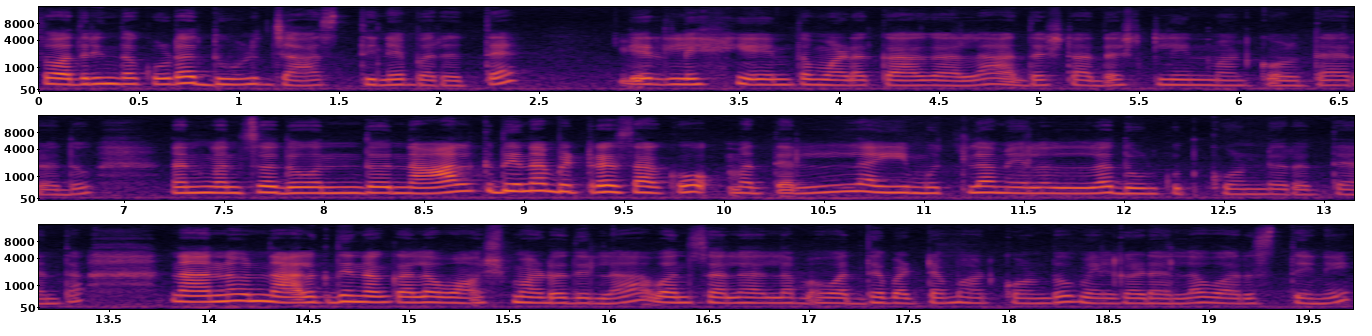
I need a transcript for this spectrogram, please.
ಸೊ ಅದರಿಂದ ಕೂಡ ಧೂಳು ಜಾಸ್ತಿನೇ ಬರುತ್ತೆ. ಇರಲಿ, ಎಂತ ಮಾಡೋಕ್ಕಾಗಲ್ಲ. ಆದಷ್ಟು ಆದಷ್ಟು ಕ್ಲೀನ್ ಮಾಡ್ಕೊಳ್ತಾ ಇರೋದು. ನನಗನ್ಸೋದು ಒಂದು ನಾಲ್ಕು ದಿನ ಬಿಟ್ಟರೆ ಸಾಕು, ಮತ್ತೆಲ್ಲ ಈ ಮುಚ್ಚಲ ಮೇಲೆಲ್ಲ ಧೂಳು ಕುತ್ಕೊಂಡಿರುತ್ತೆ ಅಂತ. ನಾನು ನಾಲ್ಕು ದಿನಕ್ಕೆಲ್ಲ ವಾಶ್ ಮಾಡೋದಿಲ್ಲ. ಒಂದು ಸಲ ಎಲ್ಲ ಒದ್ದೆ ಬಟ್ಟೆ ಮಾಡಿಕೊಂಡು ಮೇಲ್ಗಡೆ ಎಲ್ಲ ಒರೆಸ್ತೀನಿ.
